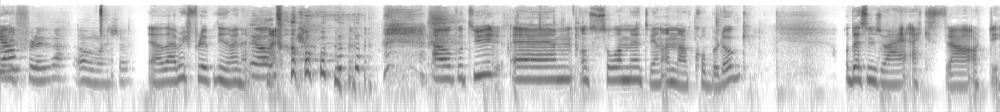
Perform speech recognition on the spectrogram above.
ja. flau, jeg. Å, meg sjøl. Ja, det blir flau på dine vegne. Ja, Jeg var på tur, em, og så møter vi en annen cobberdog. Og det syns jeg er ekstra artig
